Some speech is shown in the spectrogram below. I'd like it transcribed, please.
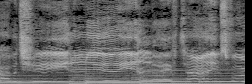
I would trade a million lifetimes for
